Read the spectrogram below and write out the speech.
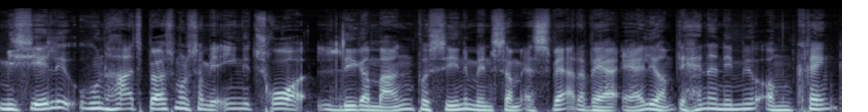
Michelle, hun har et spørgsmål, som jeg egentlig tror ligger mange på sinde, men som er svært at være ærlig om. Det handler nemlig omkring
